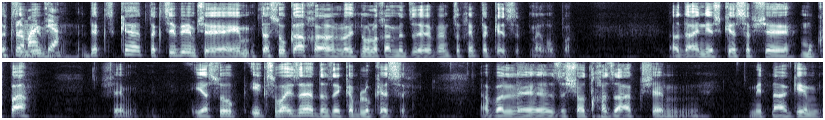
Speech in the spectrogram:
דיפלומטיה. תקציבים, כן, תקציבים שאם תעשו ככה, לא ייתנו לכם את זה, והם צריכים את הכסף מאירופה. עדיין יש כסף שמוקפא, שהם יעשו XYZ, אז יקבלו כסף. אבל uh, זה שוט חזק שהם מתנהגים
